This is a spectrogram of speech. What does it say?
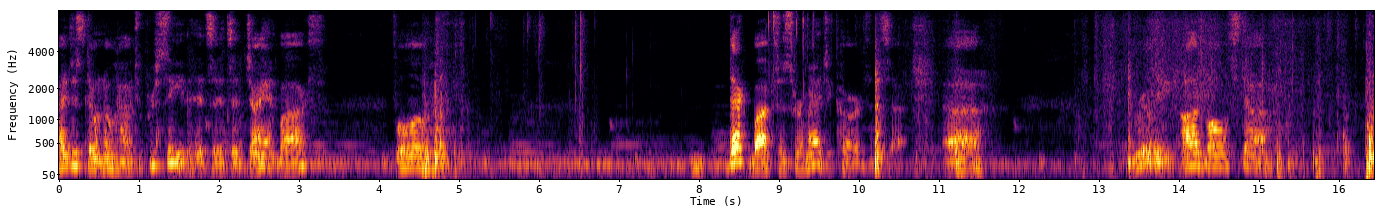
I just don't know how to proceed. It's it's a giant box full of deck boxes for magic cards and such. Uh, really oddball stuff. Uh,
